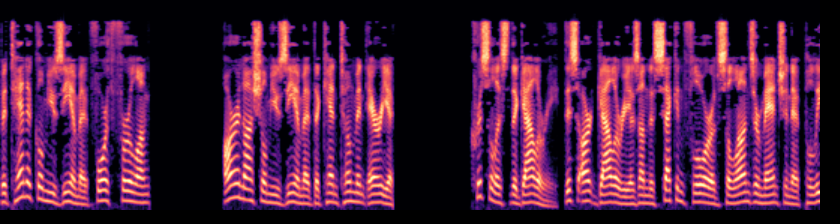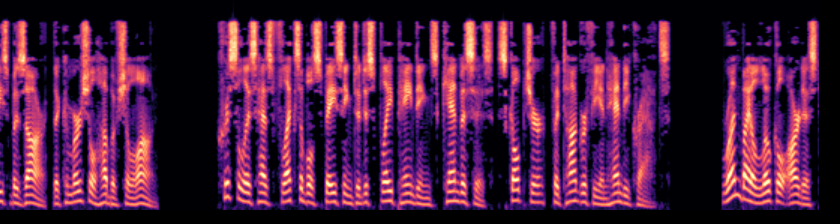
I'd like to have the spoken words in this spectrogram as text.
Botanical Museum at 4th Furlong Arunachal Museum at the Cantonment area Chrysalis The Gallery, this art gallery is on the second floor of Salansar Mansion at Police Bazaar, the commercial hub of Shillong. Chrysalis has flexible spacing to display paintings canvases, sculpture, photography and handicrafts. Run by a local artist,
